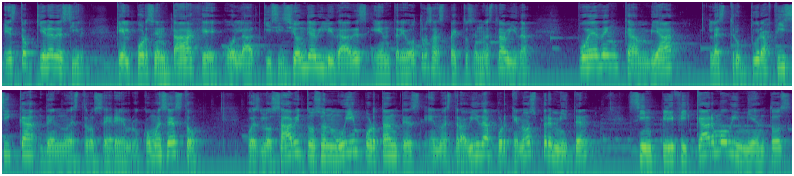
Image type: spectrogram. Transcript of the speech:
Esto quiere decir que el porcentaje o la adquisición de habilidades, entre otros aspectos en nuestra vida, pueden cambiar la estructura física de nuestro cerebro. ¿Cómo es esto? Pues los hábitos son muy importantes en nuestra vida porque nos permiten simplificar movimientos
